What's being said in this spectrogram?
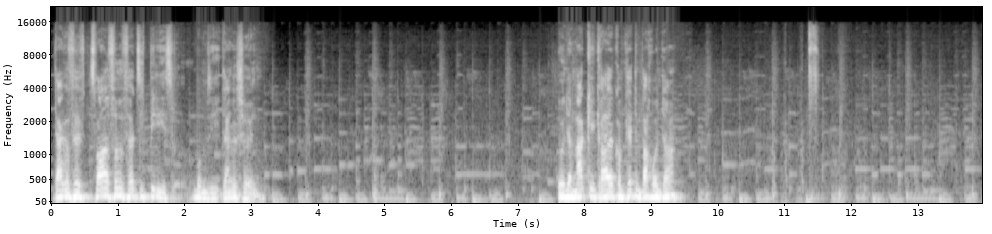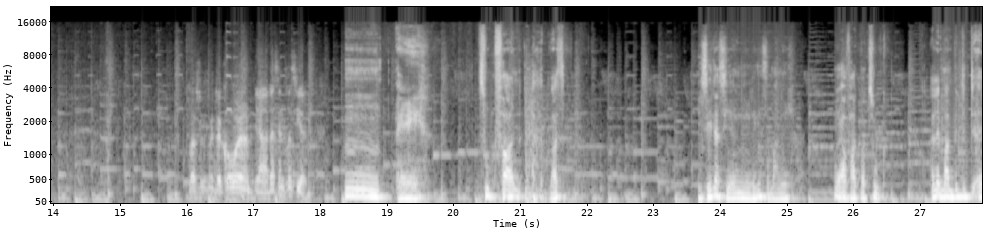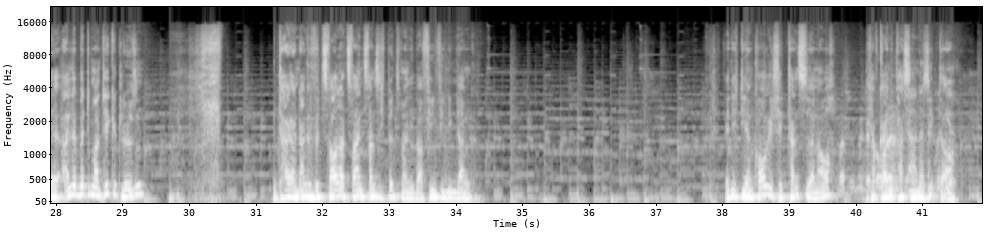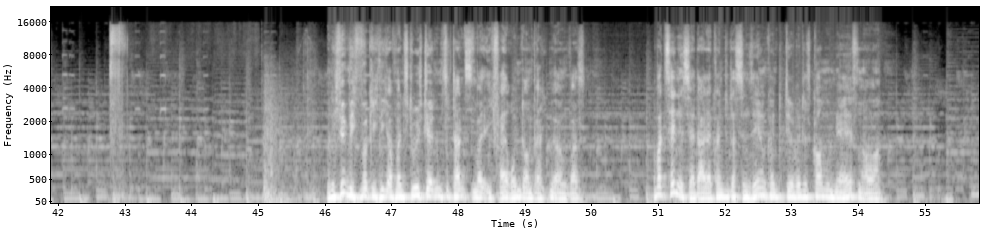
Danke für 245 Biddies, Bumsi. Dankeschön. Der Markt geht gerade komplett den Bach runter. Was ist mit der Kohle? Ja, das interessiert. Hm, ey. Zug fahren. Was? Ich sehe das hier in den Dings immer nicht. Oh ja, fahrt mal Zug. Alle, mal bitte, äh, alle bitte mal ein Ticket lösen. Mit Tiger, danke für 222 Bits, mein Lieber. Vielen, vielen lieben Dank. Wenn ich dir einen Korgi schicke, tanzt du dann auch? Ich habe keine passende Ja, Musik da. Und ich will mich wirklich nicht auf meinen Stuhl stellen, um zu tanzen, weil ich fall runter und brech mir irgendwas. Aber Zen ist ja da, der könnte das denn sehen und könnte theoretisch kommen und mir helfen, aber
